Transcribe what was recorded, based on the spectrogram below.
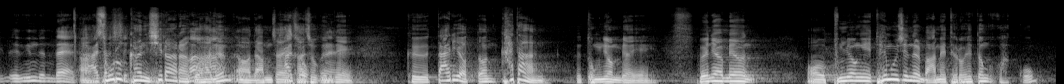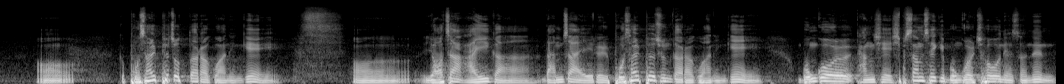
있는데 그 아, 아저씨- 소르칸 시라라고 아, 하는 아, 어, 남자의 가족, 가족, 인데 네. 그 딸이었던 카다안 그 동년배의 왜냐하면 어, 분명히 태무진을 마음에 들어했던 것 같고 어, 그 보살펴줬다라고 하는 게 어, 여자 아이가 남자 아이를 보살펴준다라고 하는 게 몽골 당시에 13세기 몽골 초원에서는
